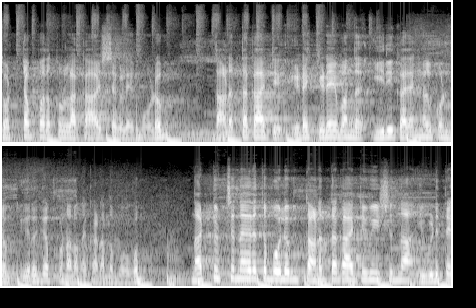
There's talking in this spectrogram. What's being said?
തൊട്ടപ്പുറത്തുള്ള കാഴ്ചകളെ മൂടും. തണുത്ത കാറ്റ് ഇടയ്ക്കിടെ വന്ന് ഇരു കൊണ്ടും ഇറുകപ്പുണർന്ന് കടന്നുപോകും. നട്ടുച്ച നേരത്ത് പോലും തണുത്ത കാറ്റ് വീശുന്ന ഇവിടുത്തെ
